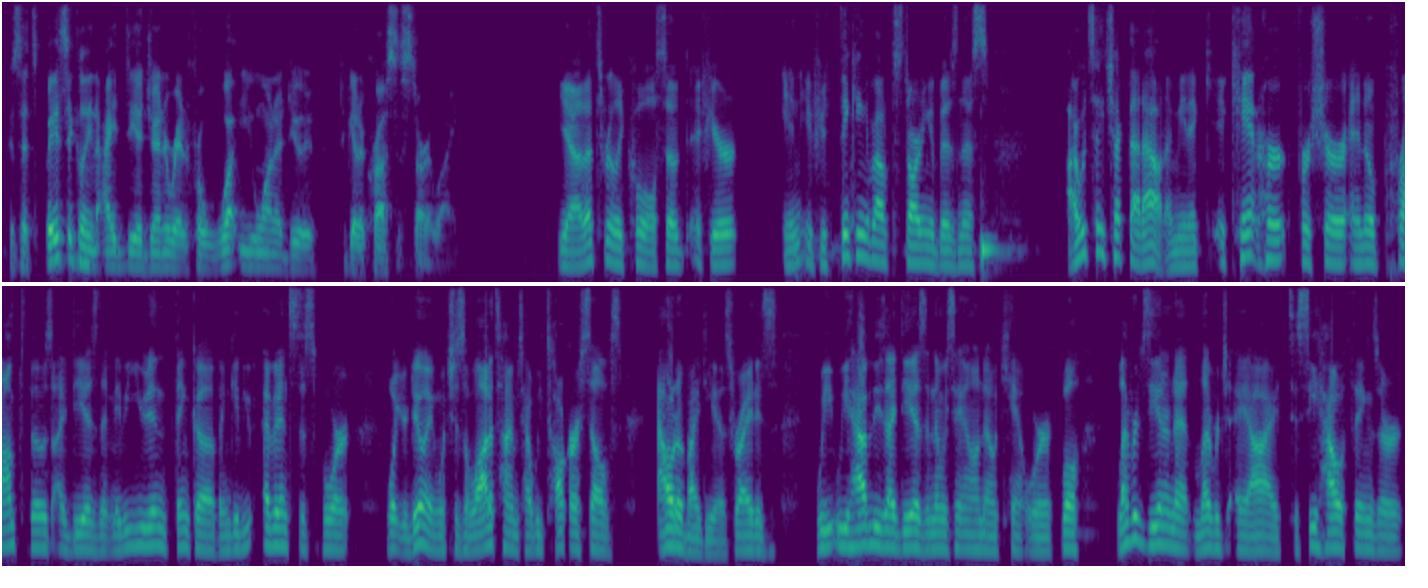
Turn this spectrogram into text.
because it's basically an idea generator for what you want to do to get across the start line. Yeah, that's really cool. So if you're in if you're thinking about starting a business, I would say check that out. I mean, it, it can't hurt for sure. And it'll prompt those ideas that maybe you didn't think of and give you evidence to support what you're doing, which is a lot of times how we talk ourselves out of ideas, right? Is we we have these ideas and then we say, oh no, it can't work. Well, leverage the internet, leverage AI to see how things are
